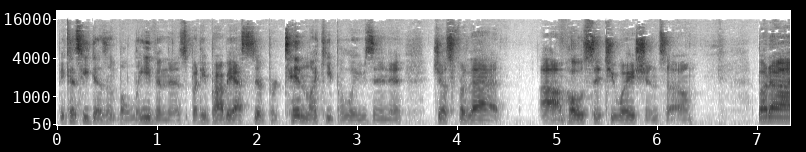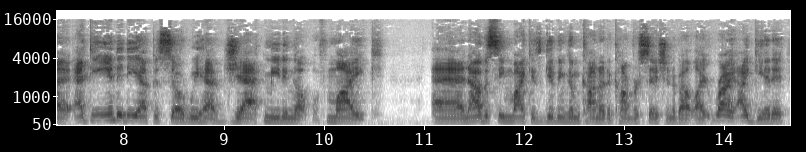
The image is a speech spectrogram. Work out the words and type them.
because he doesn't believe in this, but he probably has to pretend like he believes in it just for that um, whole situation. So, but uh, at the end of the episode, we have Jack meeting up with Mike, And obviously, Mike is giving him kind of the conversation about, like, right, I get it.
